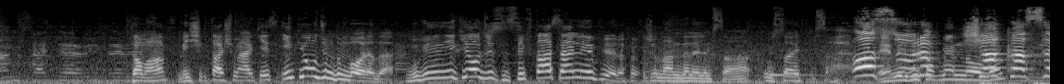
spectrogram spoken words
Ben indirebilirim. Tamam. Beşiktaş merkez. İlk yolcumdun bu arada. Bugünün ilk yolcusu. Siftahı senle yapıyorum. Şuradan dönelim sağa. Müsait mi sağa? Emre'cim çok memnun Osuruk oldum. şakası.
